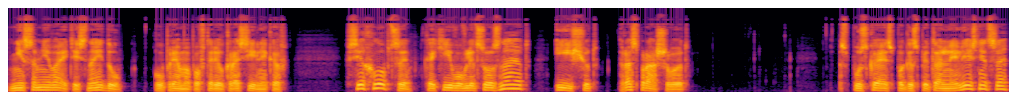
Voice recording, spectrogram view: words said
Не сомневайтесь, найду, — упрямо повторил Красильников. Все хлопцы, какие его в лицо знают, ищут, расспрашивают. Спускаясь по госпитальной лестнице,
